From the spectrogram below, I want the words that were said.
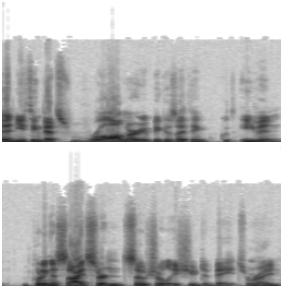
And you think that's wrong, or because I think even putting aside certain social issue debates, right?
